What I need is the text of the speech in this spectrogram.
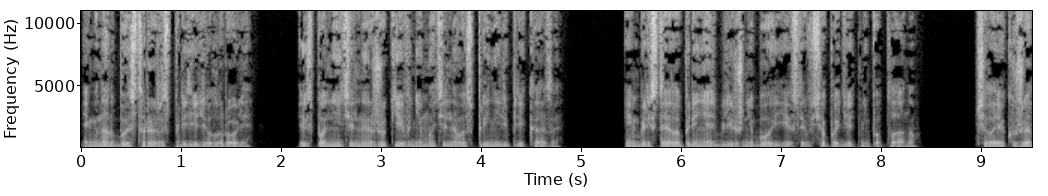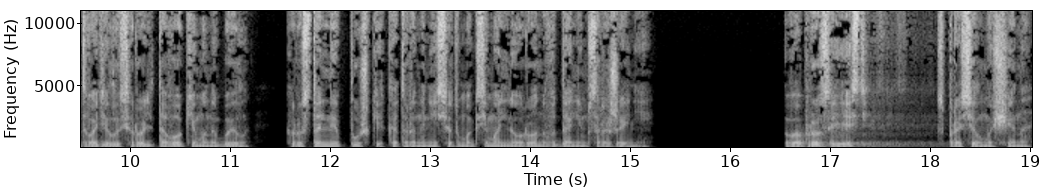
Игнат быстро распределил роли. Исполнительные жуки внимательно восприняли приказы. Им предстояло принять ближний бой, если все пойдет не по плану. Человек уже отводилась роль того, кем он и был, хрустальной пушки, которая нанесет максимальный урон в дальнем сражении. «Вопросы есть?» — спросил мужчина.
